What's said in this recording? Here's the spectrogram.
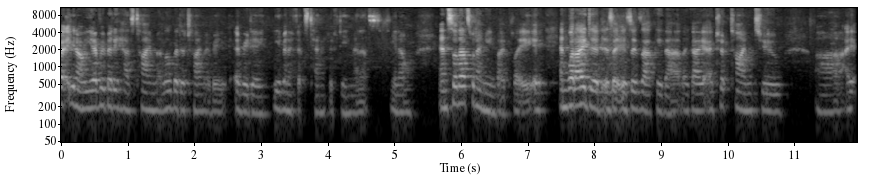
but you know, everybody has time, a little bit of time every, every day, even if it's 10, 15 minutes, you know? And so that's what I mean by play. It, and what I did is, is exactly that. Like I, I took time to, uh, I,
